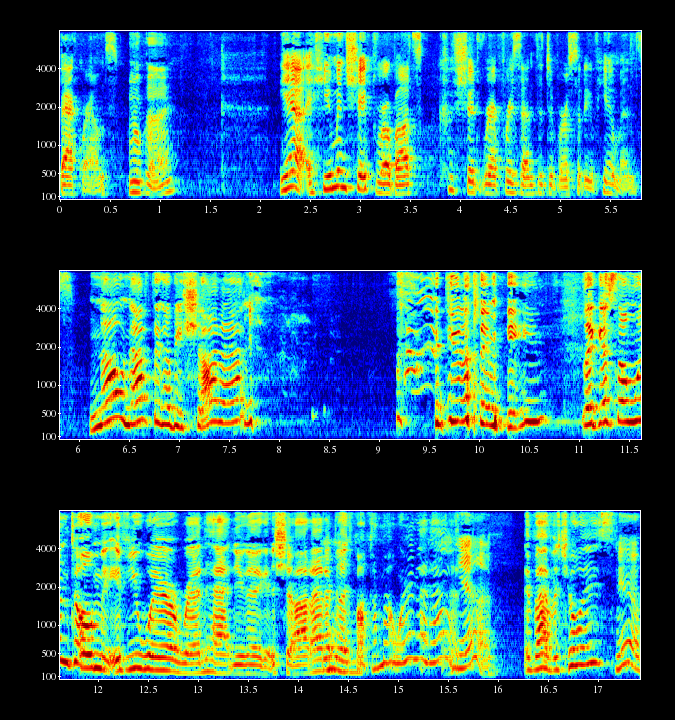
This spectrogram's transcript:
backgrounds. Okay. Yeah, human shaped robots c- should represent the diversity of humans. No, not if they're gonna be shot at. Do you know what I mean? Like if someone told me if you wear a red hat you're gonna get shot at, I'd be like, fuck, I'm not wearing that hat. Mm. Yeah, If I have a choice. yeah.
